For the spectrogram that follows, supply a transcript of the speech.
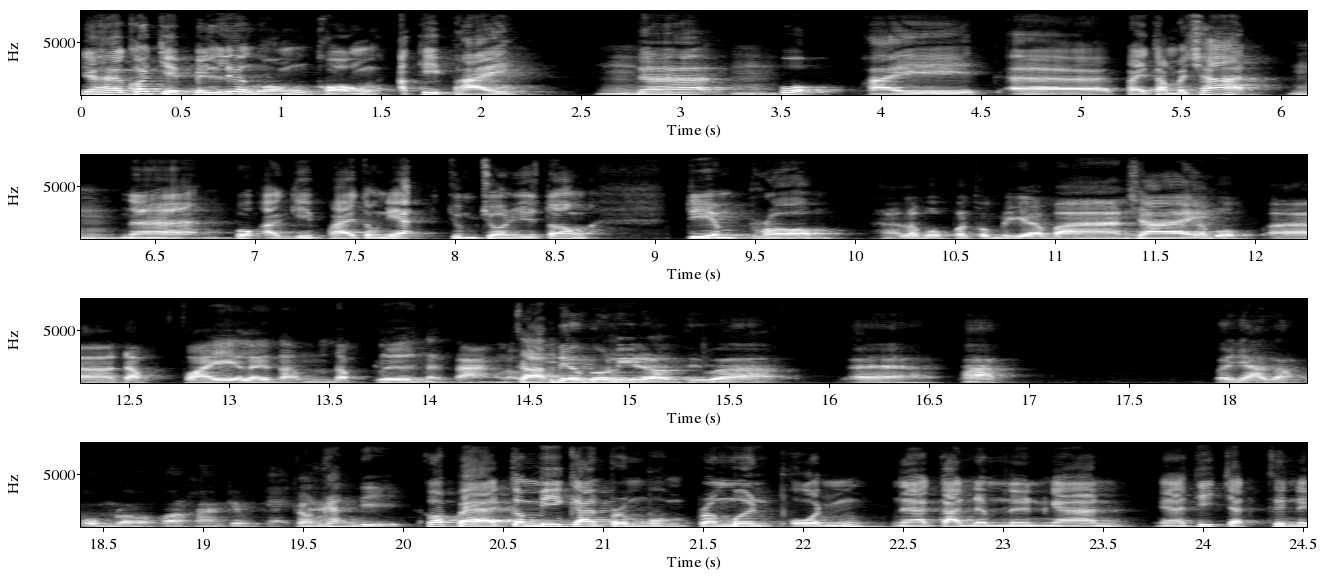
นะฮะเขาเจ็ดเป็นเรื่องของของอัคคีภัยอืม นะฮะอืมพวกภัยเอ่อภัยธรรมชาติอืมนะฮะอืมพวกอัคคีภัยตรงเนี้ยชุมชนจะต้องเตรียมพร้อมหาระบบปฐมพยาบาลใช่ระบบอ่าดับไฟอะไรตามดับเพลิงต่างๆเหล่าครับเรื่องพวกนี้เราถือว่าเอ่อภาคประชาสังคมเราค่อนข้างเข้มแข็งค่อนข้างดีข้อ8ก็มีการประเมินประเมินผลนะการดำเนินงานนะที่จัดขึ้นใน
